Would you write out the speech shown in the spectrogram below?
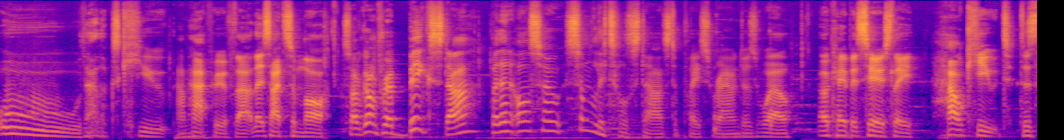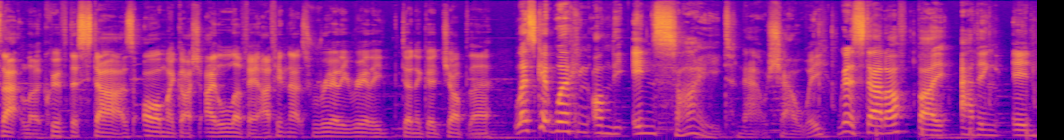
Ooh, that looks cute. I'm happy with that. Let's add some more. So I've gone for a big star, but then also some little stars to place around as well. Okay, but seriously, how cute does that look with the stars? Oh my gosh, I love it. I think that's really, really done a good job there. Let's get working on the inside now, shall we? I'm going to start off by adding in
